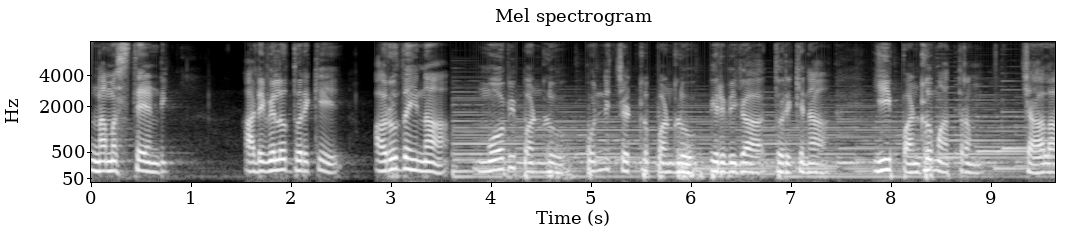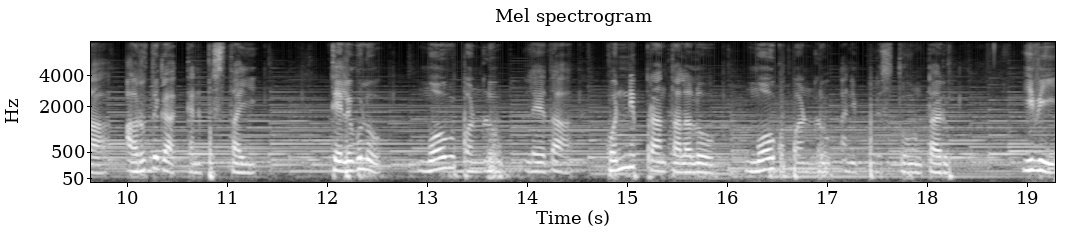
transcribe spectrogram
నమస్తే అండి. అడవిలో దొరికే అరుదైన మోవి పండ్లు కొన్ని చెట్లు పండ్లు విరివిగా దొరికిన ఈ పండ్లు మాత్రం చాలా అరుదుగా కనిపిస్తాయి. తెలుగులో మోగు పండ్లు లేదా కొన్ని ప్రాంతాలలో మోగు పండ్లు అని పిలుస్తూ ఉంటారు. ఇవి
